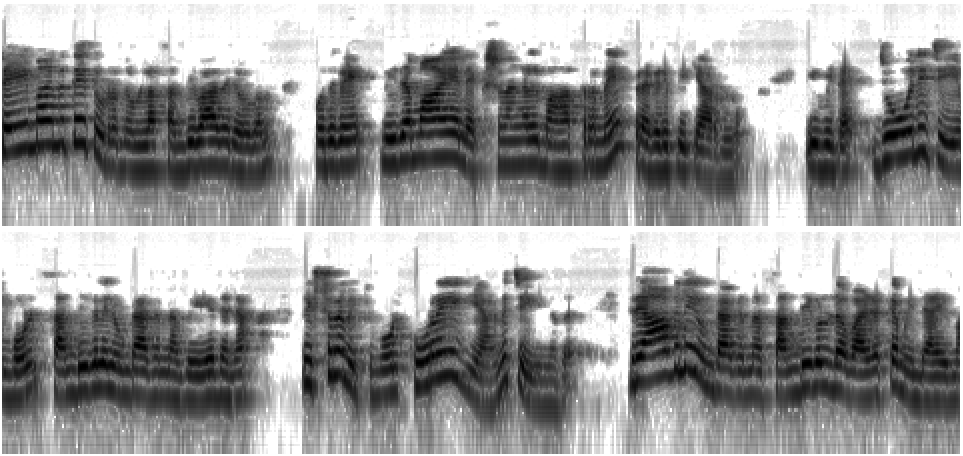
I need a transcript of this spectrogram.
തേയ്മാനത്തെ തുടർന്നുള്ള സന്ധിവാത രോഗം പൊതുവെ മിതമായ ലക്ഷണങ്ങൾ മാത്രമേ പ്രകടിപ്പിക്കാറുള്ളൂ. ഇവിടെ ജോലി ചെയ്യുമ്പോൾ സന്ധികളിൽ ഉണ്ടാകുന്ന വേദന വിശ്രമിക്കുമ്പോൾ കുറയുകയാണ് ചെയ്യുന്നത്. രാവിലെ ഉണ്ടാകുന്ന സന്ധികളുടെ വഴക്കമില്ലായ്മ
